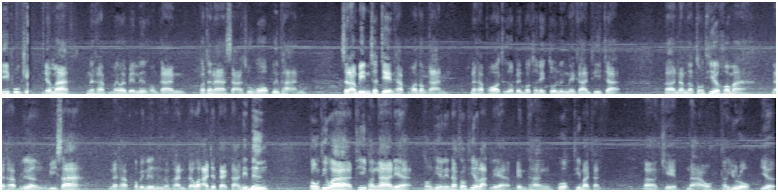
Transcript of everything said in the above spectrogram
ที่ภูเก็ตเยอะมากนะครับ ไม่ว่าเป็นเรื่องของการพัฒนาสาธารณูปโภคพื้นฐาน สนามบินชัดเจนครับว่าต้องการนะครับ เพราะถือว่าเป็นบอทเนกตัวหนึ่งในการที่จะเอ่อนำนักท่องเที่ยวเข้ามานะครับ เรื่องวีซ่านะครับก็เป็นเรื่องหนึ่งสำคัญ แต่ว่าอาจจะแตกต่างนิดนึง ตรงที่ว่าที่พังงาเนี่ยท่องเที่ยวในนักท่องเที่ยวหลักเนี่ยเป็นทางพวกที่มาจากเอ่อเขตหนาวทางยุโรปเยอะ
